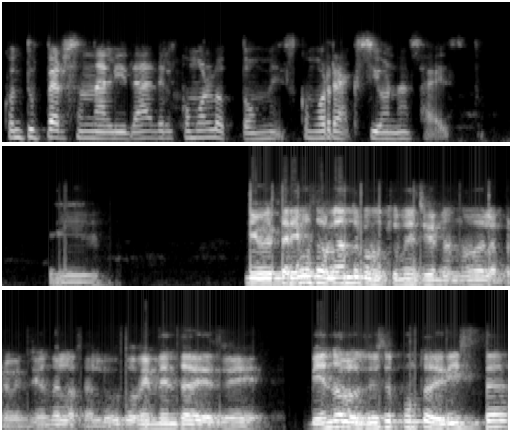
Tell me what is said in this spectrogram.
con tu personalidad, el cómo lo tomes, cómo reaccionas a esto. Digo, estaríamos hablando, como tú mencionas, ¿no? De la prevención de la salud. Obviamente, desde viéndolo desde ese punto de vista,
